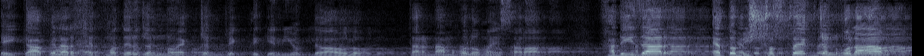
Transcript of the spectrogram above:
এই কাফেলার খেদমতের জন্য একজন ব্যক্তিকে নিয়োগ দেওয়া হলো। তার নাম হলো মাই মাইসারা। খাদিজার এত বিশ্বস্ত একজন গোলাম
